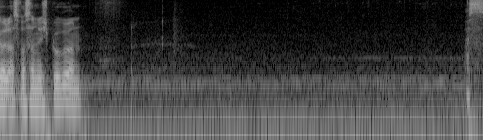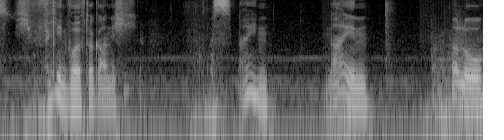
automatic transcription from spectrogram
Soll das Wasser nicht berühren. Was? Ich will den Wolf doch gar nicht. Was? Nein. Nein. Hallo.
